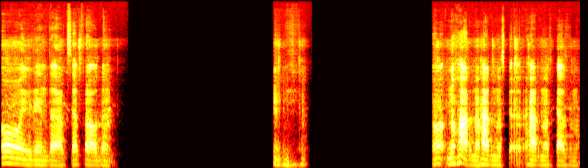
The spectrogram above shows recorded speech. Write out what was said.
Ой, блін, да, це правда. Ну, ну гарно, гарно, гарно сказано.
